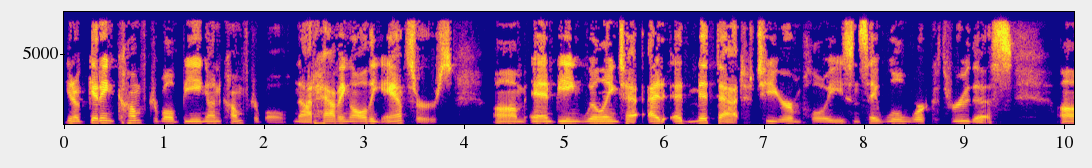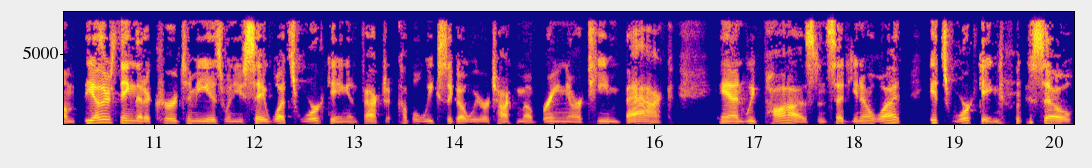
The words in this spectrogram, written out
you know getting comfortable being uncomfortable, not having all the answers. Um, and being willing to ad- admit that to your employees and say, we'll work through this. Um, the other thing that occurred to me is when you say what's working. In fact, a couple weeks ago we were talking about bringing our team back, and we paused and said, you know what? it's working. so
